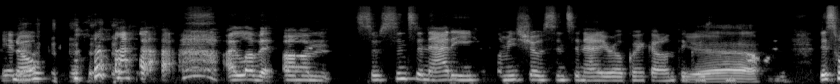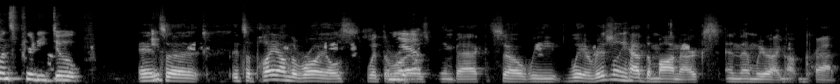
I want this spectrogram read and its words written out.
you know, I love it. Um, so Cincinnati. Let me show Cincinnati real quick. I don't think Yeah, one. this one's pretty dope. and it's a it's a play on the Royals with the Yep. Royals being back. So we we originally had the Monarchs, and then we were like, "Oh crap!"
